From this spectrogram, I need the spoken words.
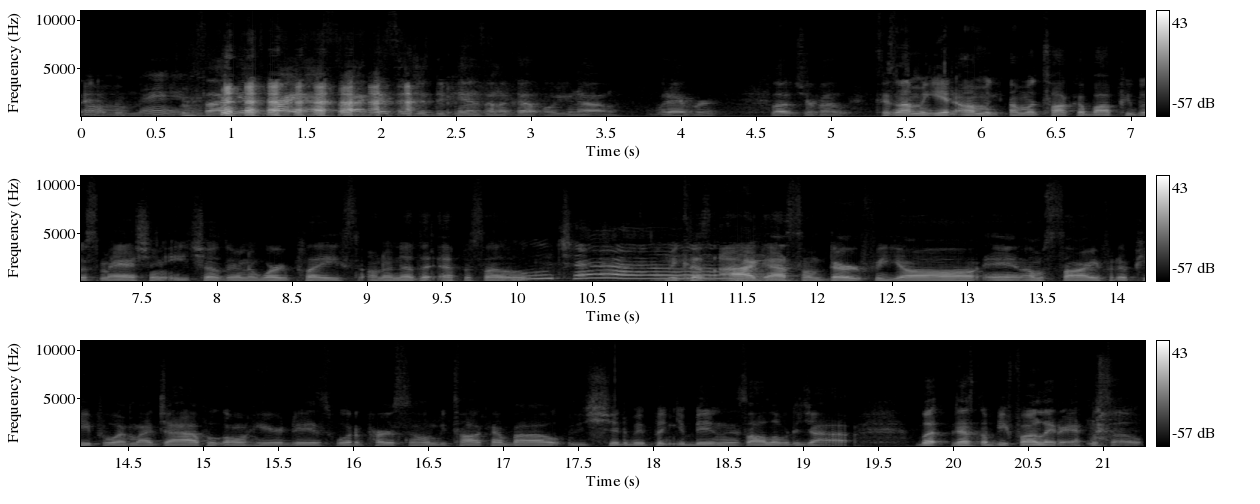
Sadly. Oh man. So I guess right. So I guess it just depends on a couple. You know, whatever floats your boat. Cause I'm gonna get I'm gonna, I'm gonna talk about people smashing each other in the workplace on another episode. Ooh, child. Because I got some dirt for y'all, and I'm sorry for the people at my job who gonna hear this. Or the person who be talking about, you should have been putting your business all over the job. But that's gonna be for a later episode.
